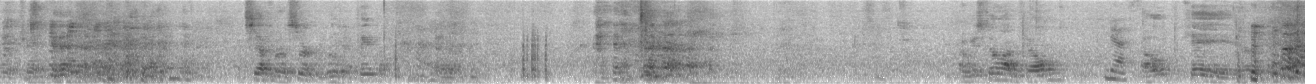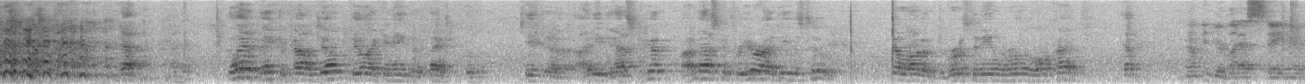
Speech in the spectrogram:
for a change. Except for a certain group of people. Are we still on film? Yes. Okay. Yeah. Go ahead, and make your comment. Don't feel like you need to, thanks. Need to- I need to ask you, I'm asking for your ideas too. Got a lot of diversity in the room of all kinds. Yeah. And I think your last statement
